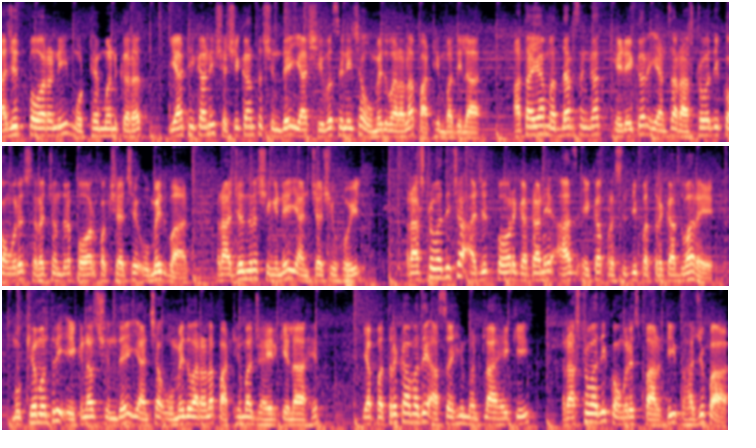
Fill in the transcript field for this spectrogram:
अजित पवारांनी मोठे मन करत या ठिकाणी शशिकांत शिंदे या शिवसेनेच्या उमेदवाराला पाठिंबा दिला. आता या मतदारसंघात खेडेकर यांचा राष्ट्रवादी काँग्रेस शरदचंद्र पवार पक्षाचे उमेदवार राजेंद्र शिंगणे यांच्याशी होईल. राष्ट्रवादीच्या अजित पवार गटाने आज एका प्रसिद्धी पत्रकाद्वारे मुख्यमंत्री एकनाथ शिंदे यांच्या उमेदवाराला पाठिंबा जाहीर केला आहे. या पत्रकामध्ये असंही म्हटलं आहे की राष्ट्रवादी काँग्रेस पार्टी भाजपा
